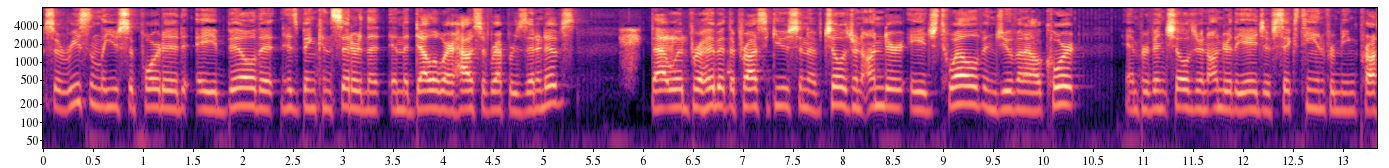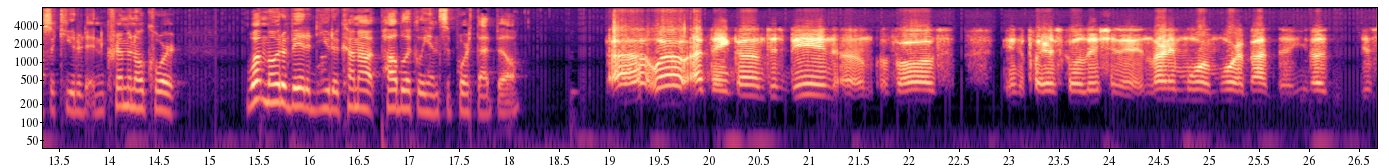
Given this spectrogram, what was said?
So recently, you supported a bill that has been considered in the Delaware House of Representatives that would prohibit the prosecution of children under age 12 in juvenile court and prevent children under the age of 16 from being prosecuted in criminal court. What motivated you to come out publicly and support that bill? Uh, well, I think um, just being um, involved in the Players Coalition and learning more and more about the, you know, just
